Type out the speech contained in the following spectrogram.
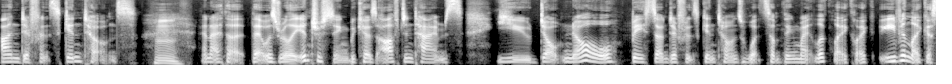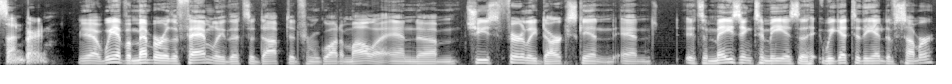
on different skin tones. Hmm. And I thought that was really interesting because oftentimes you don't know based on different skin tones what something might look like, like even like a sunburn. Yeah, we have a member of the family that's adopted from Guatemala, and um, she's fairly dark skinned. And it's amazing to me as we get to the end of summer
